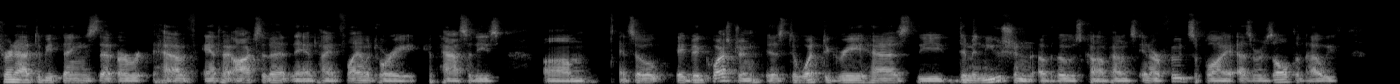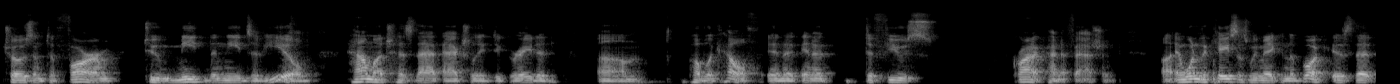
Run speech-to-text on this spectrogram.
turn out to be things that are have antioxidant and anti-inflammatory capacities. Um, and so a big question is to what degree has the diminution of those compounds in our food supply as a result of how we've chosen to farm to meet the needs of yield, how much has that actually degraded um, public health in a, in a diffuse chronic kind of fashion? Uh, and one of the cases we make in the book is that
